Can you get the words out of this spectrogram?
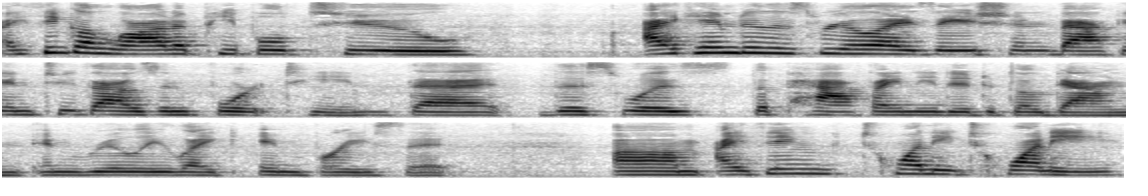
I think a lot of people too. I came to this realization back in 2014 that this was the path I needed to go down and really like embrace it. Um, I think 2020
